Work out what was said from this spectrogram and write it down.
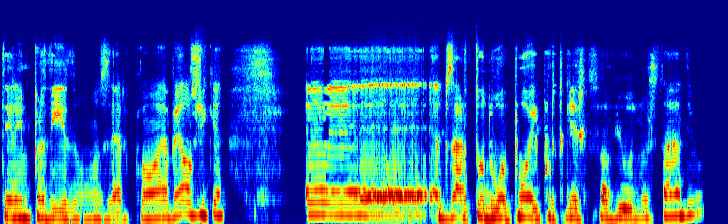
terem perdido um zero com a Bélgica. Uh, apesar de todo o apoio português que só viu no estádio,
